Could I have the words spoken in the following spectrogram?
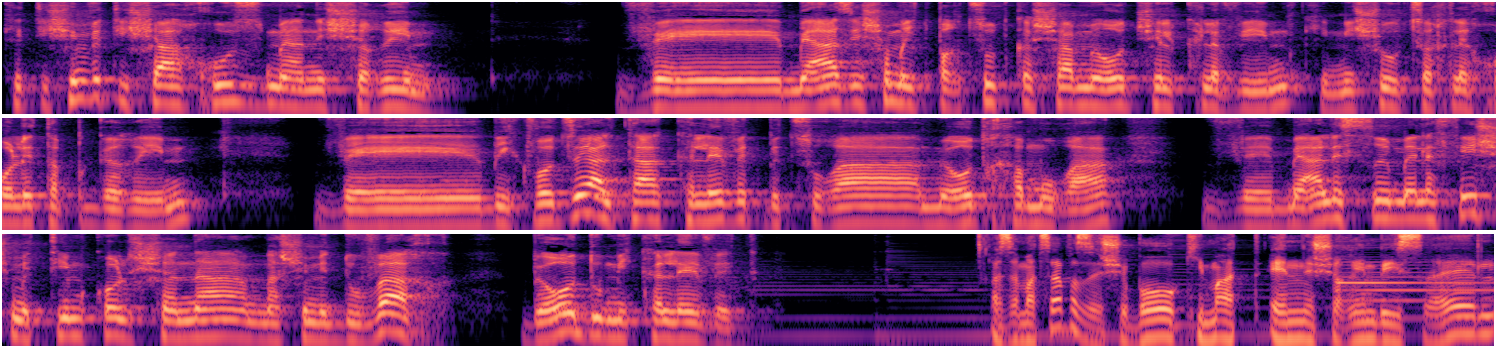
כ-99% מהנשרים. ומאז יש שם התפרצות קשה מאוד של כלבים, כי מישהו צריך לאכול את הפגרים, ובעקבות זה עלתה הכלבת בצורה מאוד חמורה, ומעל 20 אלף איש מתים כל שנה, מה שמדווח, בהודו מכלבת. אז המצב הזה שבו כמעט אין נשרים בישראל,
